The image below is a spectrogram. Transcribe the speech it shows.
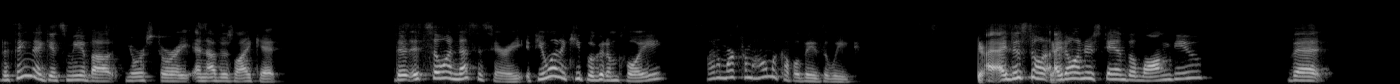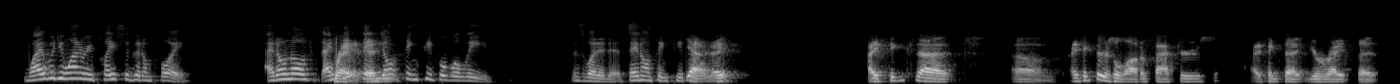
The thing that gets me about your story and others like it, that it's so unnecessary. If you want to keep a good employee, let them work from home a couple days a week. Yeah. I, I, just don't. Yeah. I don't understand the long view. That why would you want to replace a good employee? I don't know if I right. think they and, don't think people will leave. Is what it is. They don't think people. Yeah, I, I, think that um, I think there's a lot of factors. I think that you're right that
